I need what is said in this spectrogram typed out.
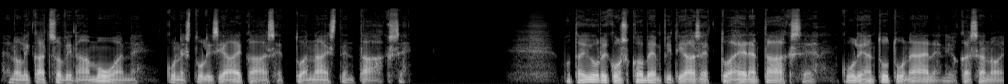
Hän oli katsovinaan muuanne, kunnes tulisi aika asettua naisten taakse. Mutta juuri kun Skoben piti asettua heidän taakseen, kuuli hän tutun äänen, joka sanoi,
